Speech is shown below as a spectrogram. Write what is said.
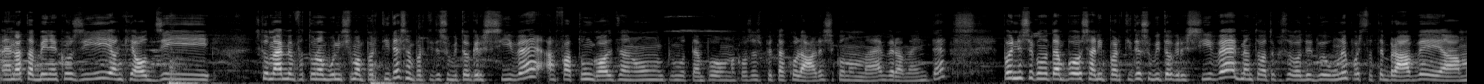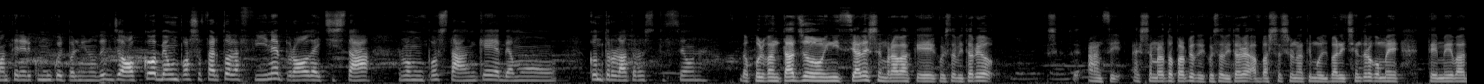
è andata bene così, anche oggi secondo me abbiamo fatto una buonissima partita, siamo partite subito aggressive, ha fatto un gol già non nel primo tempo, una cosa spettacolare secondo me, veramente. Poi nel secondo tempo siamo ripartite subito aggressive, abbiamo trovato questo gol del 2-1 e poi state brave a mantenere comunque il pallino del gioco. Abbiamo un po' sofferto alla fine, però dai ci sta, eravamo un po' stanche e abbiamo controllato la situazione. Dopo il vantaggio iniziale sembrava che questa vittoria anzi è sembrato proprio che questa vittoria abbassasse un attimo il baricentro come temeva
